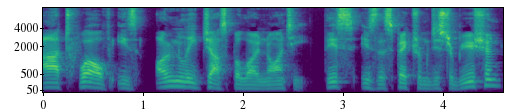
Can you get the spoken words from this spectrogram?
R12 is only just below 90. This is the spectrum distribution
